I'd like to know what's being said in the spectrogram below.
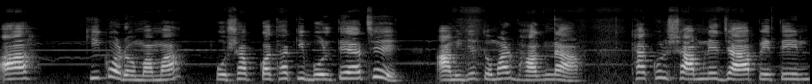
আহ, কি করো মামা, ওসব কথা কি বলতে আছে? আমি যে তোমার ভাগনা। ঠাকুর সামনে যা পেতেন,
